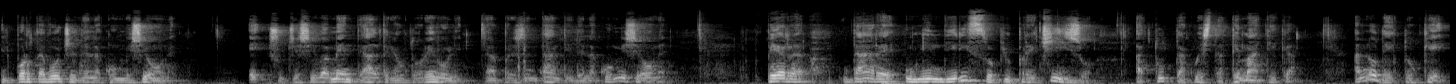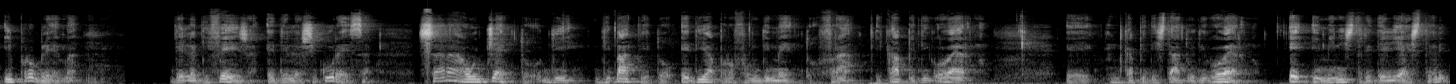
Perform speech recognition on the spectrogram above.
il portavoce della Commissione e successivamente altri autorevoli rappresentanti della Commissione per dare un indirizzo più preciso a tutta questa tematica, hanno detto che il problema della difesa e della sicurezza sarà oggetto di dibattito e di approfondimento fra i capi di governo, eh, capi di Stato e di governo e i ministri degli esteri,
